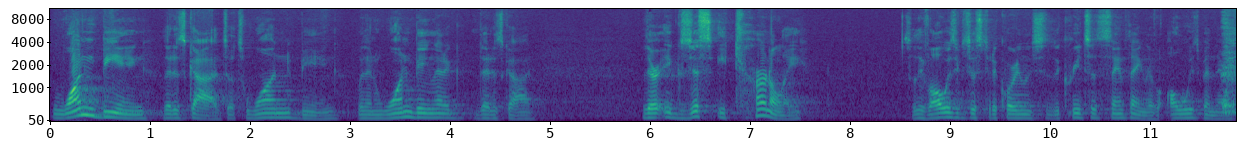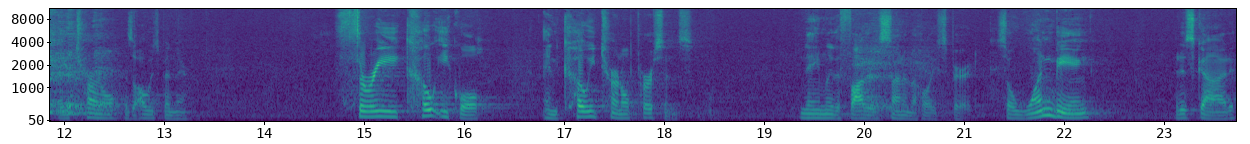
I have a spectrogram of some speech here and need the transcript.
one being that is God, so it's one being, within one being that, that is God, there exists eternally. So they've always existed accordingly. to the Creed says the same thing. They've always been there. The eternal has always been there. Three co equal and co eternal persons, namely the Father, the Son, and the Holy Spirit. So, one being, that is God,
